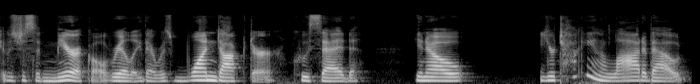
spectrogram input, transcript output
it was just a miracle, really. There was one doctor who said, "You know, you're talking a lot about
